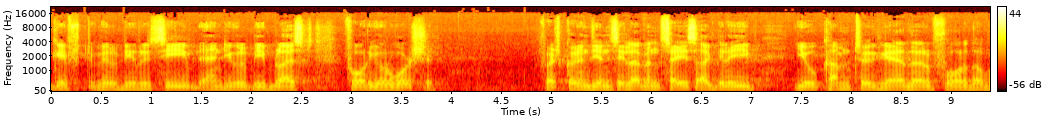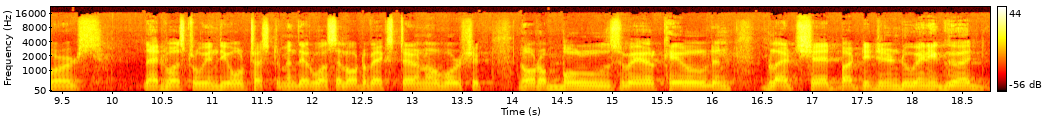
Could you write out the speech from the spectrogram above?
gift will be received and you will be blessed for your worship. 1 Corinthians 11 says, I believe, you come together for the verse. That was true in the Old Testament. There was a lot of external worship. A lot of bulls were killed and blood shed, but it didn't do any good.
